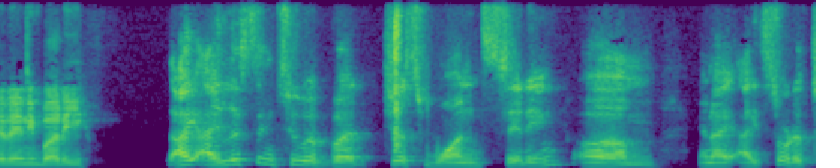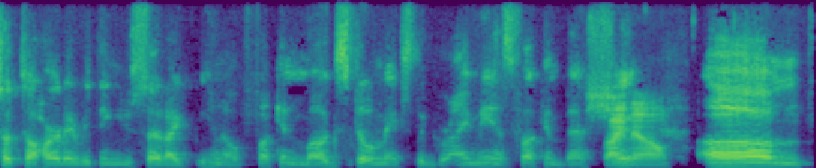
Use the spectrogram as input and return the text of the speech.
Did anybody? I, I listened to it, but just one sitting. Um, and I, I sort of took to heart everything you said. I, you know, fucking Mug still makes the grimiest fucking best shit. I know. Um,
